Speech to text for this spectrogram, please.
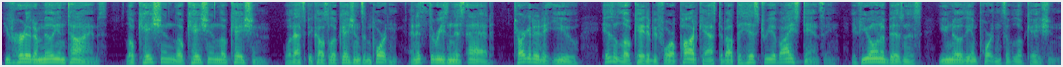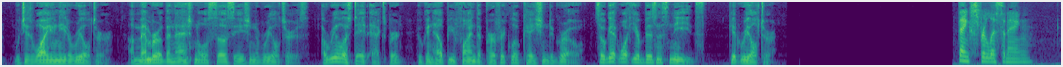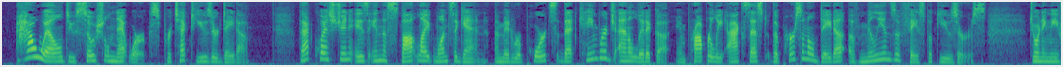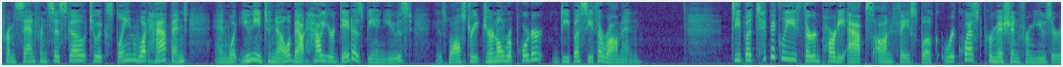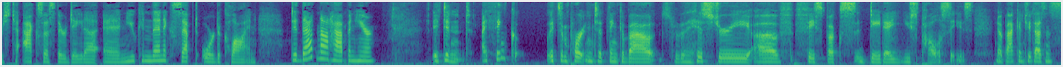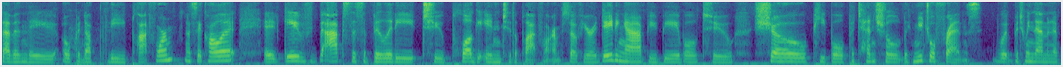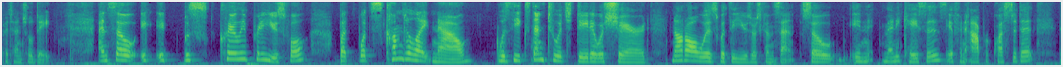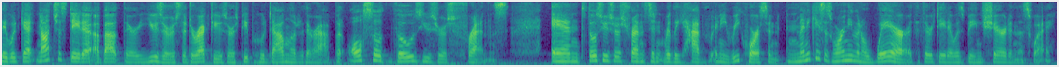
You've heard it a million times. Location, location, location. Well, that's because location's important, and it's the reason this ad, targeted at you, isn't located before a podcast about the history of ice dancing. If you own a business, you know the importance of location, which is why you need a realtor, a member of the National Association of Realtors, a real estate expert who can help you find the perfect location to grow. So get what your business needs. Get Realtor. Thanks for listening. How well do social networks protect user data? That question is in the spotlight once again amid reports that Cambridge Analytica improperly accessed the personal data of millions of Facebook users. Joining me from San Francisco to explain what happened and what you need to know about how your data is being used is Wall Street Journal reporter Deepa Seetharaman. Deepa, typically third party apps on Facebook request permission from users to access their data and you can then accept or decline. Did that not happen here? It didn't. I think it's important to think about sort of the history of Facebook's data use policies. You know, back in 2007, they opened up the platform, as they call it. It gave the apps this ability to plug into the platform. So if you're a dating app, you'd be able to show people potential, like mutual friends w- between them and a potential date. And so it, it was clearly pretty useful. But what's come to light now was the extent to which data was shared, not always with the user's consent. So, in many cases, if an app requested it, they would get not just data about their users, the direct users, people who downloaded their app, but also those users' friends. And those users' friends didn't really have any recourse, and in many cases weren't even aware that their data was being shared in this way.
